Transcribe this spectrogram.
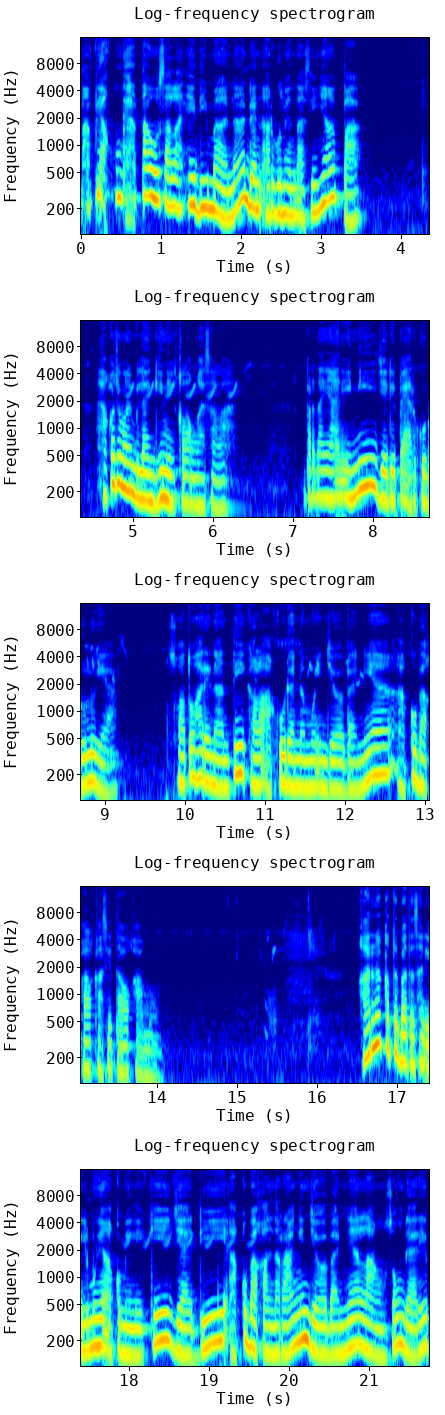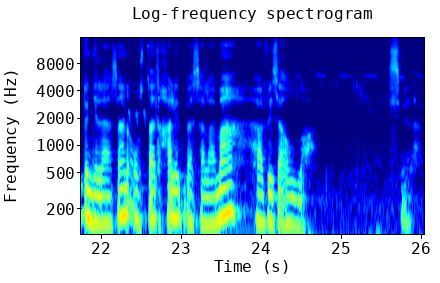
tapi aku nggak tahu salahnya di mana dan argumentasinya apa. Aku cuma bilang gini kalau nggak salah. Pertanyaan ini jadi PR-ku dulu ya. Suatu hari nanti kalau aku udah nemuin jawabannya, aku bakal kasih tahu kamu. Karena keterbatasan ilmu yang aku miliki, jadi aku bakal nerangin jawabannya langsung dari penjelasan Ustadz Khalid Basalamah Hafizahullah. Bismillah.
